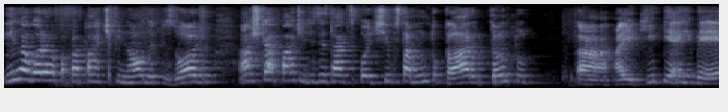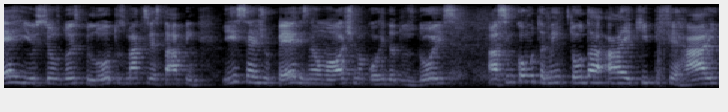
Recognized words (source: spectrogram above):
Indo agora para a parte final do episódio, acho que a parte de destaques positivos está muito claro, tanto a, a, equipe RBR e os seus dois pilotos, Max Verstappen e Sérgio Pérez, né, uma ótima corrida dos dois, assim como também toda a equipe Ferrari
